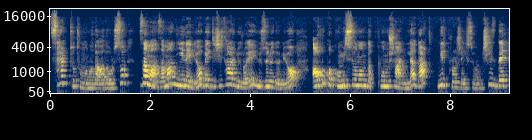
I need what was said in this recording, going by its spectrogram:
sert tutumunu daha doğrusu zaman zaman yineliyor ve dijital euroya yüzünü dönüyor. Avrupa Komisyonu'nda konuşan Lagarde bir projeksiyon çizdi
